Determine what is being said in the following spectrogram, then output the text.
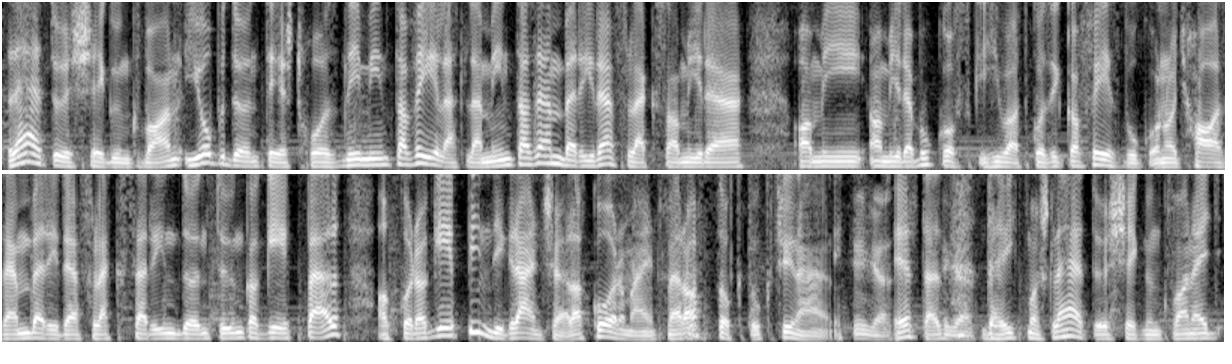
lehetőségünk van jobb döntést hozni, mint a véletlen, mint az emberi reflex, amire, ami, amire Bukowski hivatkozik a Facebookon, hogy ha az emberi reflex szerint döntünk a géppel, akkor a gép mindig ráncsa el a kormányt, mert azt szoktuk csinálni. Igen, Érted? igen. De itt most lehetőségünk van egy,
